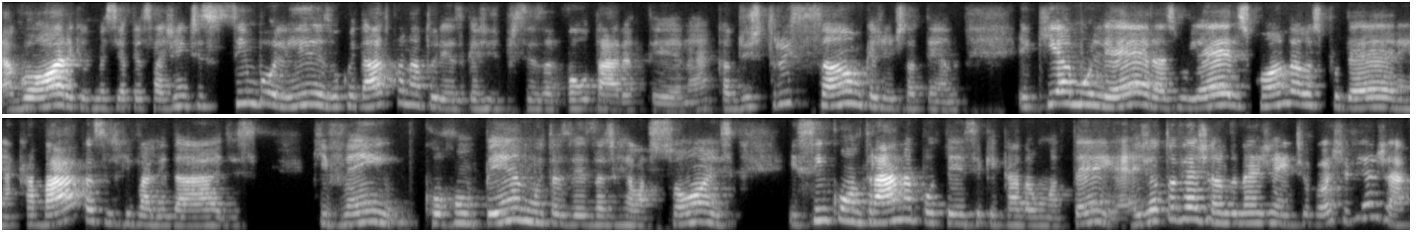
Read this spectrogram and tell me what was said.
agora que eu comecei a pensar, gente, isso simboliza o cuidado com a natureza que a gente precisa voltar a ter, né? Com a destruição que a gente está tendo. E que a mulher, as mulheres, quando elas puderem acabar com essas rivalidades que vêm corrompendo muitas vezes as relações e se encontrar na potência que cada uma tem, aí já estou viajando, né, gente? Eu gosto de viajar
